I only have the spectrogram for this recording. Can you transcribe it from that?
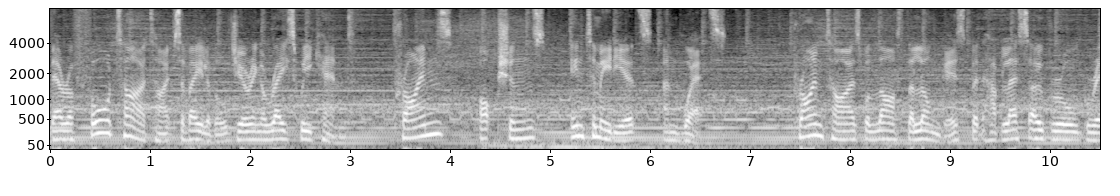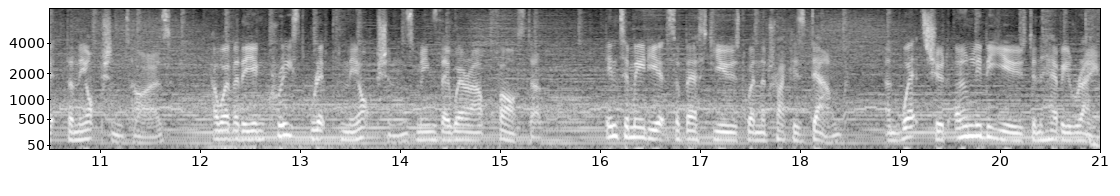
There are four tyre types available during a race weekend. Primes, options, intermediates and wets. Prime tyres will last the longest but have less overall grip than the option tyres. However, the increased grip from the options means they wear out faster. Intermediates are best used when the track is damp and wets should only be used in heavy rain.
